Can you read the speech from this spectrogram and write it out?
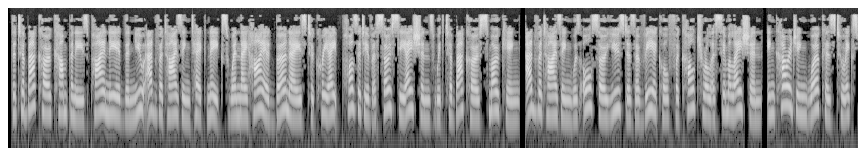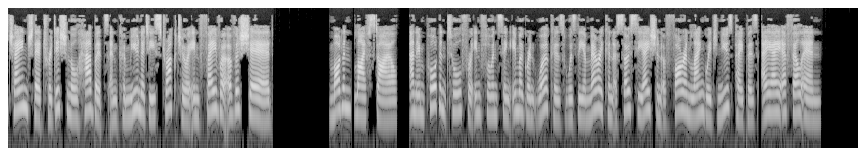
The tobacco companies pioneered the new advertising techniques when they hired Bernays to create positive associations with tobacco smoking. Advertising was also used as a vehicle for cultural assimilation, encouraging workers to exchange their traditional habits and community structure in favor of a shared modern lifestyle. An important tool for influencing immigrant workers was the American Association of Foreign Language Newspapers AAFLN.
